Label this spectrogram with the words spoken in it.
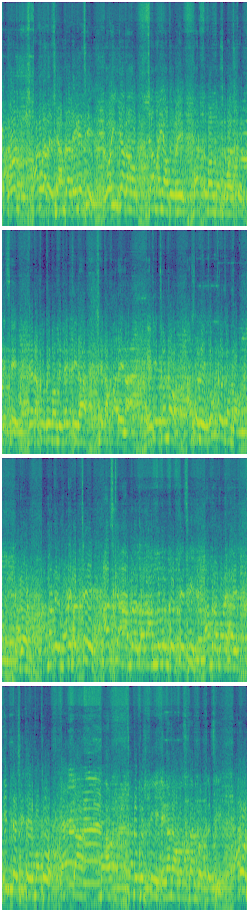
কারণ বাংলাদেশে আমরা দেখেছি, রোহিঙ্গারাও জামাই আদরে বর্তমান বসবাস করতেছে, যেটা প্রতিবন্ধী ব্যক্তিরা সেটা পারে না। এটির জন্য আসলে দুঃখজনক, কারণ আমাদের মনে হচ্ছে আজকে আমরা যারা আন্দোলন করতেছি, আমরা মনে হয় ইন্দাসীদের মতো একটা জনগোষ্ঠী এখানে অবস্থান করতেছি। কারণ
